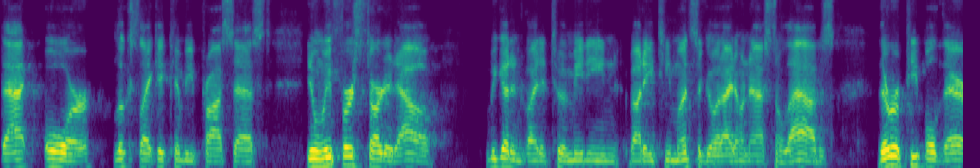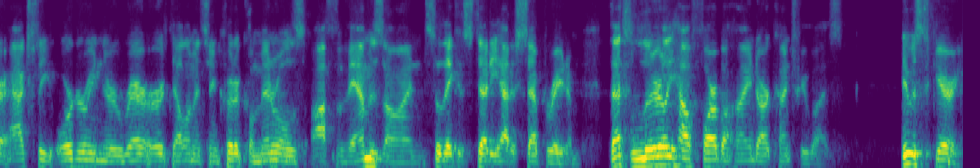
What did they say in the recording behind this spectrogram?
that ore looks like it can be processed. You know, when we first started out, we got invited to a meeting about 18 months ago at Idaho National Labs there were people there actually ordering their rare earth elements and critical minerals off of Amazon so they could study how to separate them. That's literally how far behind our country was. It was scary.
